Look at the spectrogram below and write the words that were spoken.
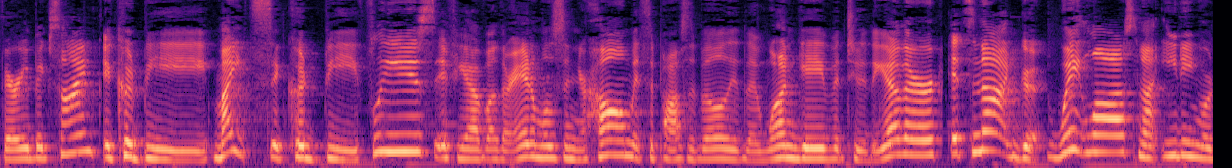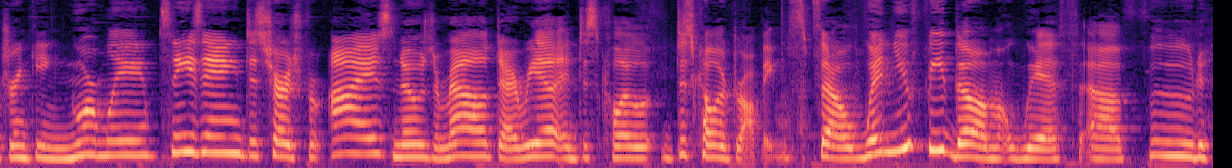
Very big sign. It could be mites, it could be fleas. If you have other animals in your home, it's a possibility that one gave it to the other. It's not good. Weight loss, not eating or drinking normally, sneezing, discharge from eyes, nose or mouth, diarrhea, and discolor, discolored droppings. So when you feed them with uh, food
